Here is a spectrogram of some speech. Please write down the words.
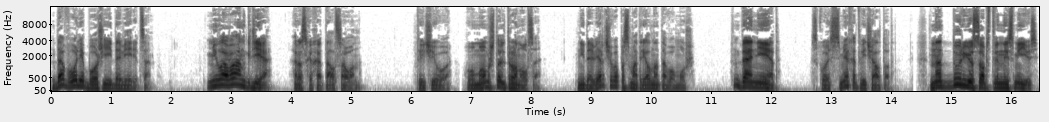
Да воле Божьей довериться. «Милован где?» — расхохотался он. «Ты чего, умом, что ли, тронулся?» Недоверчиво посмотрел на того муж. «Да нет!» — сквозь смех отвечал тот. «Над дурью собственной смеюсь.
